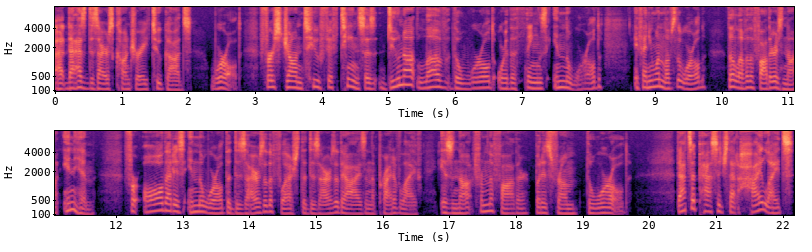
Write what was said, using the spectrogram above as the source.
uh, that has desires contrary to God's world. 1 John 2:15 says, "Do not love the world or the things in the world. If anyone loves the world, the love of the Father is not in him. For all that is in the world, the desires of the flesh, the desires of the eyes, and the pride of life, is not from the Father, but is from the world. That's a passage that highlights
